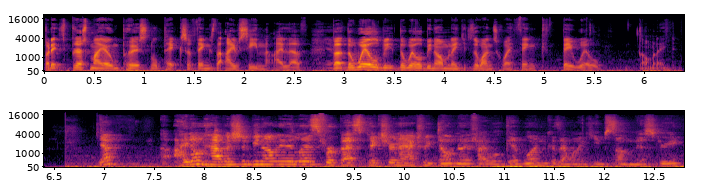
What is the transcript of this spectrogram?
but it's just my own personal picks of things that I've seen that I love. But the will be the will be nominated is the ones who I think they will nominate. Yeah, I don't have a should be nominated list for Best Picture, and I actually don't know if I will get one because I want to keep some mystery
